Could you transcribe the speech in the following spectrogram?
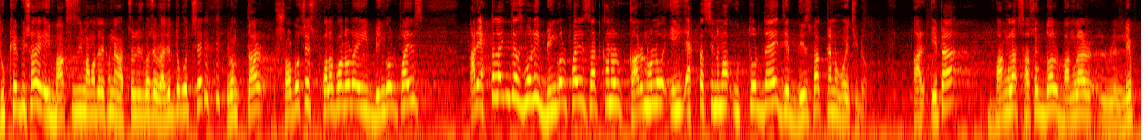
দুঃখের বিষয়, এই মার্কসিজম আমাদের এখানে আটচল্লিশ বছর রাজত্ব করছে এবং তার সর্বশেষ ফলাফল হলো এই বেঙ্গল ফাইলস। আর একটা লাইন জাস্ট বলি, বেঙ্গল ফাইলস আটকানোর কারণ হলো এই একটা সিনেমা উত্তর দেয় যে দেশভাগ কেন হয়েছিল। আর এটা বাংলা শাসক দল বাংলার লেফট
